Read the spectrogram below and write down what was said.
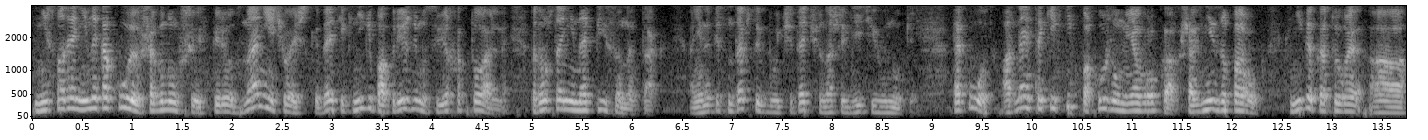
несмотря ни на какое шагнувшее вперед знание человеческое, да, эти книги по-прежнему сверхактуальны, потому что они написаны так. Они написаны так, что их будут читать еще наши дети и внуки. Так вот, одна из таких книг, похожа у меня в руках. «Шагни за порог». Книга, которая а,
